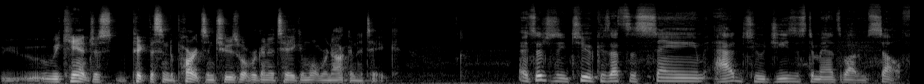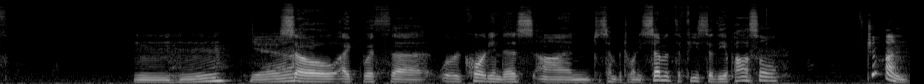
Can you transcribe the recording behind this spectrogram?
we can't just pick this into parts and choose what we're going to take and what we're not going to take. It's interesting too because that's the same attitude Jesus demands about himself. Mm-hmm. Yeah. So, like with uh, we're recording this on December twenty seventh, the feast of the apostle, John.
